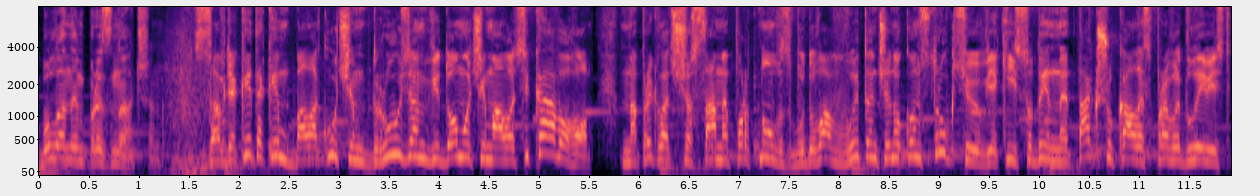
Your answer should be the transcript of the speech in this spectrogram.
була ним призначена. Завдяки таким балакучим друзям відомо чимало цікавого. Наприклад, що саме Портнов збудував витончену конструкцію, в якій суди не так шукали справедливість,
